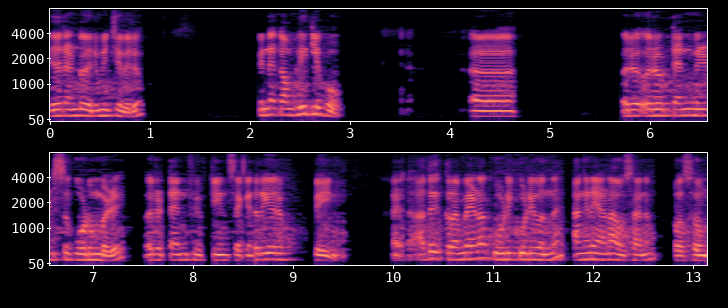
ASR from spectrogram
ഇത് രണ്ടും ഒരുമിച്ച് വരും. പിന്നെ കംപ്ലീറ്റ്ലി പോകും ഒരു ഒരു ടെൻ മിനിറ്റ്സ് കൂടുമ്പോൾ ഒരു ടെൻ ഫിഫ്റ്റീൻ സെക്കൻഡ് ചെറിയൊരു പെയിൻ അത് ക്രമേണ കൂടി കൂടി വന്ന് അങ്ങനെയാണ് അവസാനം പ്രസവം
